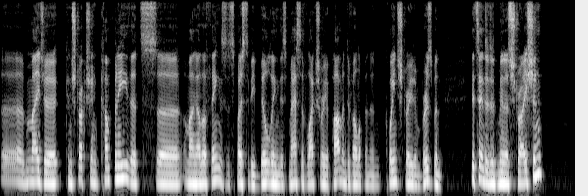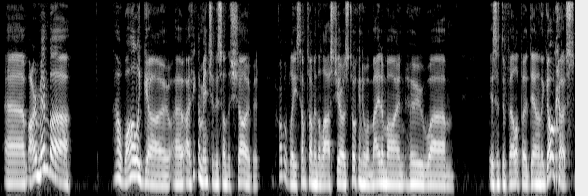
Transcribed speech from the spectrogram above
a major construction company that's, uh, among other things, is supposed to be building this massive luxury apartment development in Queen Street in Brisbane. It's entered administration. Um, I remember a while ago, uh, I think I mentioned this on the show, but probably sometime in the last year, I was talking to a mate of mine who um, is a developer down on the Gold Coast.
